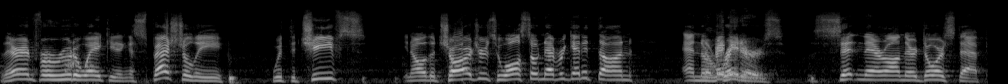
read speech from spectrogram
They're in for a rude awakening, especially with the Chiefs, you know, the Chargers, who also never get it done, and the, The Raiders. Raiders. sitting there on their doorstep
